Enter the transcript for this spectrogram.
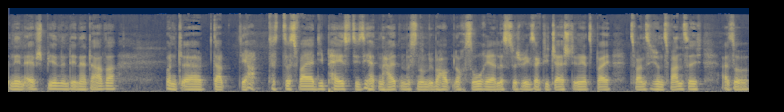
in den elf Spielen, in denen er da war. Und äh, da, ja, das, das war ja die Pace, die sie hätten halten müssen, um überhaupt noch so realistisch. Wie gesagt, die Jazz stehen jetzt bei 20 und 20, also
